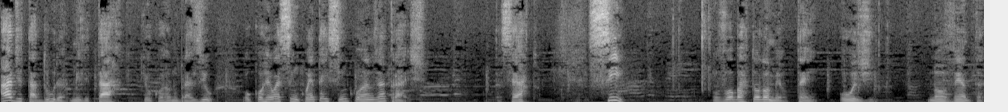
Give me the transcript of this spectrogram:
A ditadura militar que ocorreu no Brasil ocorreu há 55 anos atrás. Tá certo? Se o vô Bartolomeu tem hoje 90,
